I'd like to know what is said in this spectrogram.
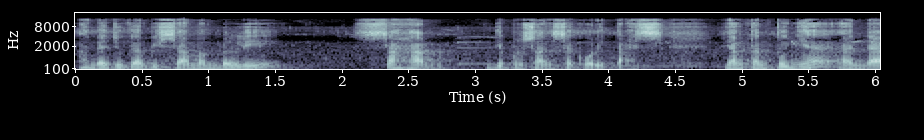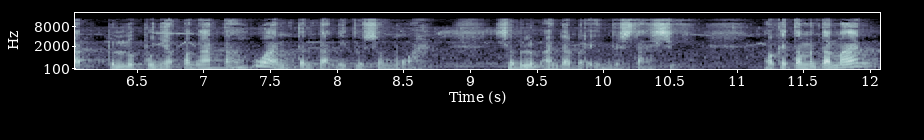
Anda juga bisa membeli saham di perusahaan sekuritas. Yang tentunya Anda perlu punya pengetahuan tentang itu semua sebelum Anda berinvestasi. Oke teman-teman,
